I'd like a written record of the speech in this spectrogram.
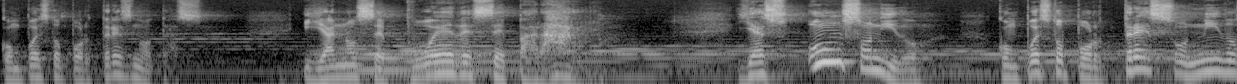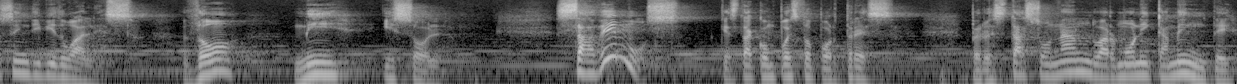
compuesto por tres notas y ya no se puede separar. Ya es un sonido compuesto por tres sonidos individuales, do, mi y sol. Sabemos que está compuesto por tres, pero está sonando armónicamente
